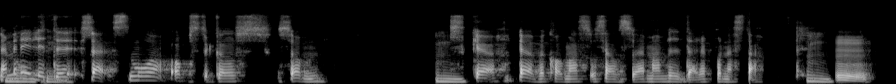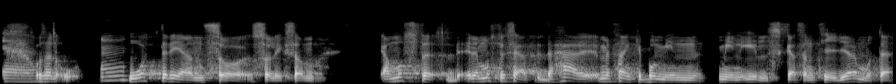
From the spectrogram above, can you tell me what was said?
Nej, men Det är lite här, små obstacles som mm. ska överkommas och sen så är man vidare på nästa. Mm. Mm. Och sen mm. återigen så, så liksom jag måste, jag måste säga att det här med tanke på min, min ilska sen tidigare mot det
